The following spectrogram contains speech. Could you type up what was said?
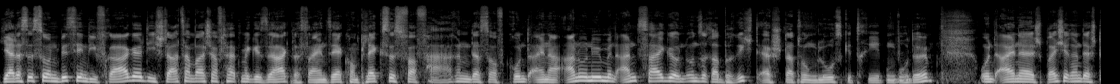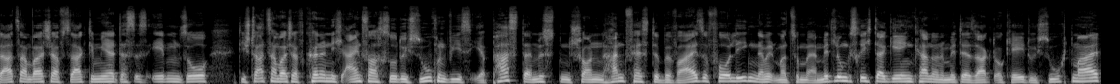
Ja, das ist so ein bisschen die Frage. Die Staatsanwaltschaft hat mir gesagt, das sei ein sehr komplexes Verfahren, das aufgrund einer anonymen Anzeige und unserer Berichterstattung losgetreten wurde. Und eine Sprecherin der Staatsanwaltschaft sagte mir, das ist eben so, die Staatsanwaltschaft könne nicht einfach so durchsuchen, wie es ihr passt. Da müssten schon handfeste Beweise vorliegen, damit man zum Ermittlungsrichter gehen kann und damit er sagt, okay, durchsucht mal.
